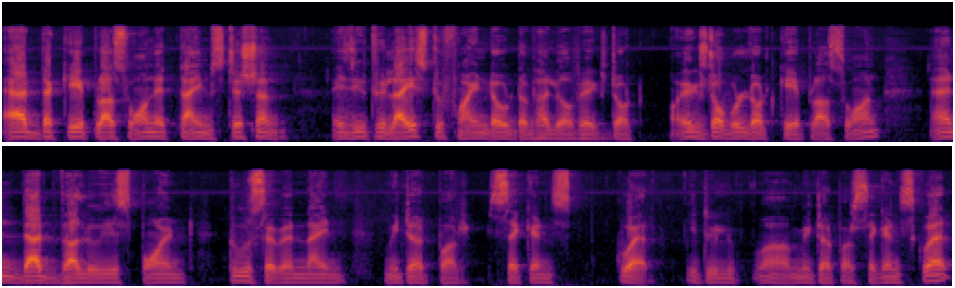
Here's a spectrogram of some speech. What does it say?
at the k plus 1 at time station is utilized to find out the value of x dot x double dot k plus 1 and that value is 0.279 meter per second square. It will uh, meter per second square.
